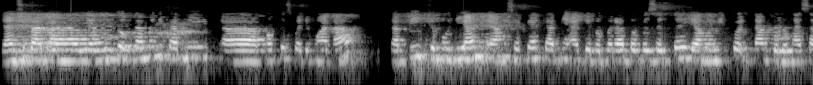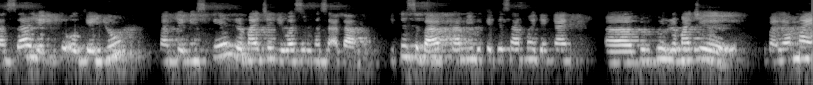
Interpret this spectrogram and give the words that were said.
Dan sebab uh, yang untuk pertama ni kami uh, fokus pada mualaf Tapi kemudian yang second kami ada beberapa peserta yang mengikut enam golongan sasar iaitu OKU, fakir miskin, remaja dewasa bermasalah. Itu sebab kami bekerjasama dengan uh, grup-grup remaja. Sebab ramai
